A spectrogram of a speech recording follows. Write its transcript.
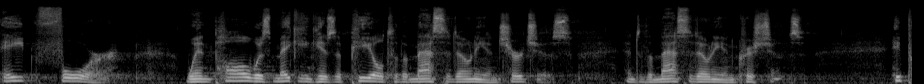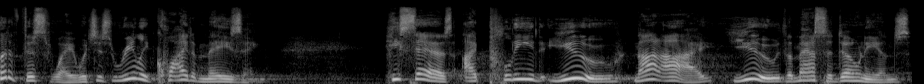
8 4, when Paul was making his appeal to the Macedonian churches and to the Macedonian Christians, he put it this way, which is really quite amazing. He says, I plead you, not I, you, the Macedonians,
